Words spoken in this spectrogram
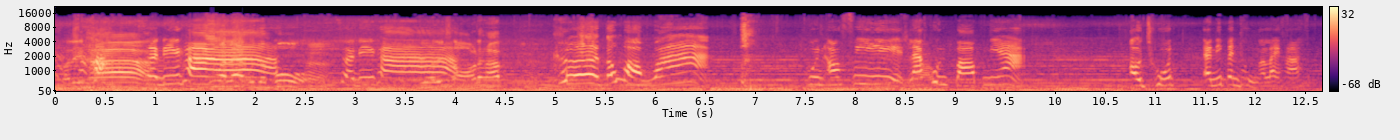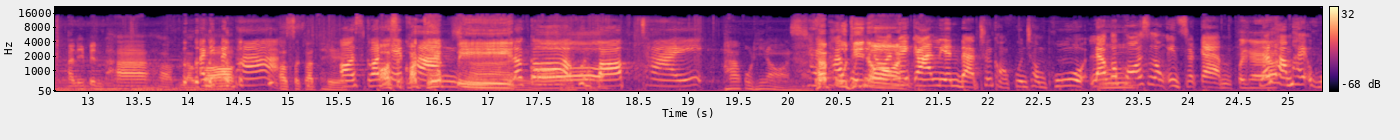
สวัสดีค่ะสวัสดีค่ะ นี่วันแรกคุณชมพู่สวัสดีค่ะ นี่วันที่สองนะครับ คือต้องบอกว่า คุณออฟฟี่และคุณป๊อปเนี่ย เอาชุด อันนี้เป็นถุงอะไรคะ อันนี้เป็นผ้าครับแล้วก็อันนี้เป็นผ้า เอาสกอตเทป ออสกอตอ๋อเทสปกอตเทปพันปีก แล้วก็คุณป๊อปใช้ผ้าปูที่นอน ใช้ผ้าปูที่นอนในการเรียนแบบชุดของคุณชมพู่แล้วก็โพสต์ลงอินสตาแกรมเป็นไงฮะ แล้วทำให้โอ้โห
